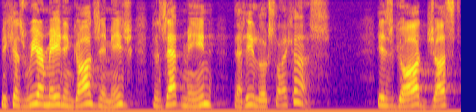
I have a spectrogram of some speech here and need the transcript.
Because we are made in God's image, does that mean that He looks like us? Is God just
